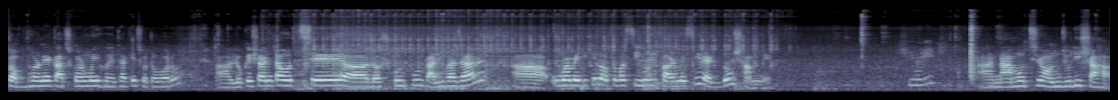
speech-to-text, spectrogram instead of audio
সব ধরনের কাজকর্মই হয়ে থাকে ছোট বড়। আর লোকেশনটা হচ্ছে লস্করপুর কালীবাজার উমা মেডিকেল অথবা সিহরি ফার্মেসির একদম সামনে। আর নাম হচ্ছে অঞ্জলি সাহা।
